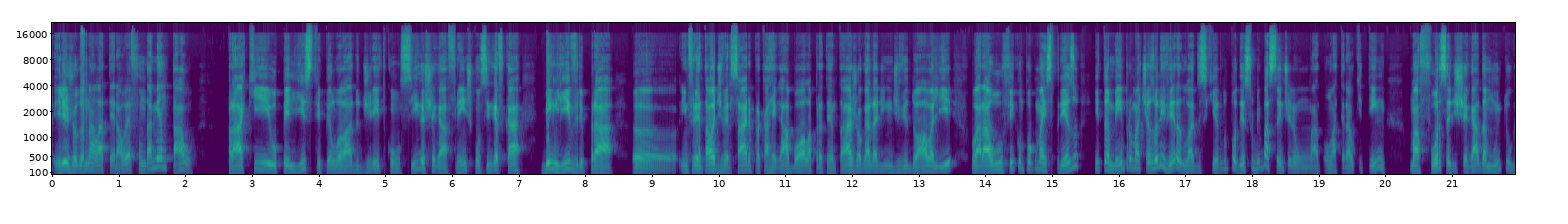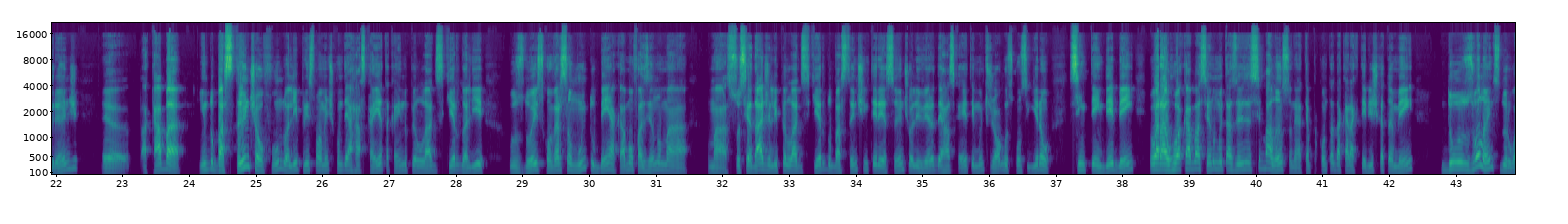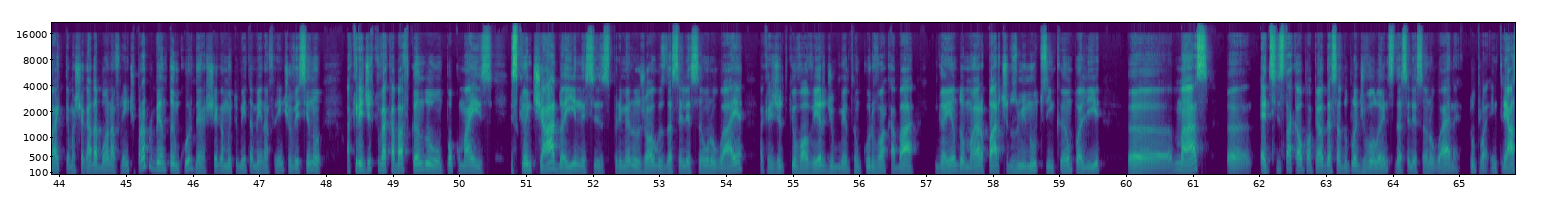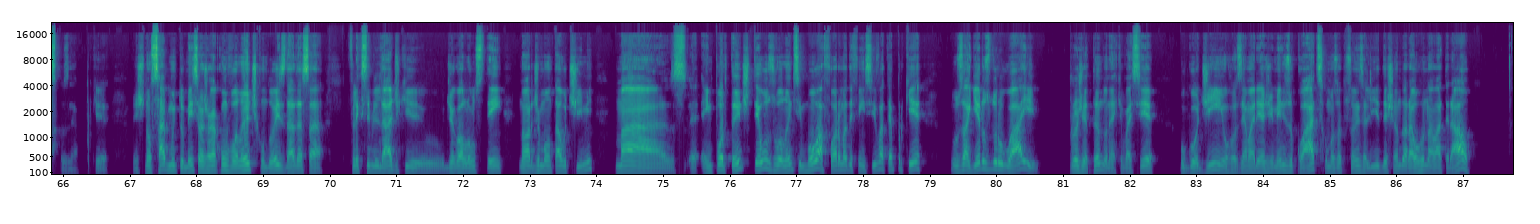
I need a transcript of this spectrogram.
ele jogando na lateral é fundamental para que o Pelistre pelo lado direito consiga chegar à frente, consiga ficar bem livre para uh, enfrentar o adversário, para carregar a bola, para tentar a jogada individual ali. O Araújo fica um pouco mais preso e também para o Matias Oliveira do lado esquerdo poder subir bastante. Ele é um, um lateral que tem uma força de chegada muito grande, é, acaba indo bastante ao fundo ali, principalmente com o De Arrascaeta caindo pelo lado esquerdo ali. Os dois conversam muito bem, acabam fazendo uma, uma sociedade ali pelo lado esquerdo bastante interessante. Oliveira de Rascaeta em muitos jogos conseguiram se entender bem. O Araújo acaba sendo muitas vezes esse balanço, né? Até por conta da característica também dos volantes do Uruguai, que tem uma chegada boa na frente. O próprio Bentancur, né? Chega muito bem também na frente. O Vecino acredito que vai acabar ficando um pouco mais escanteado aí nesses primeiros jogos da seleção uruguaia. Acredito que o Valverde e o Bentancur vão acabar ganhando a maior parte dos minutos em campo ali. Uh, mas uh, é de se destacar o papel dessa dupla de volantes da seleção uruguaia, né? Dupla, entre aspas, né? Porque a gente não sabe muito bem se vai jogar com um volante, com dois, dada essa flexibilidade que o Diego Alonso tem na hora de montar o time, mas é, é importante ter os volantes em boa forma defensiva, até porque os zagueiros do Uruguai, projetando, né, que vai ser o Godinho, o José Maria Jimenez, o Coates como as opções ali, deixando o Araújo na lateral,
